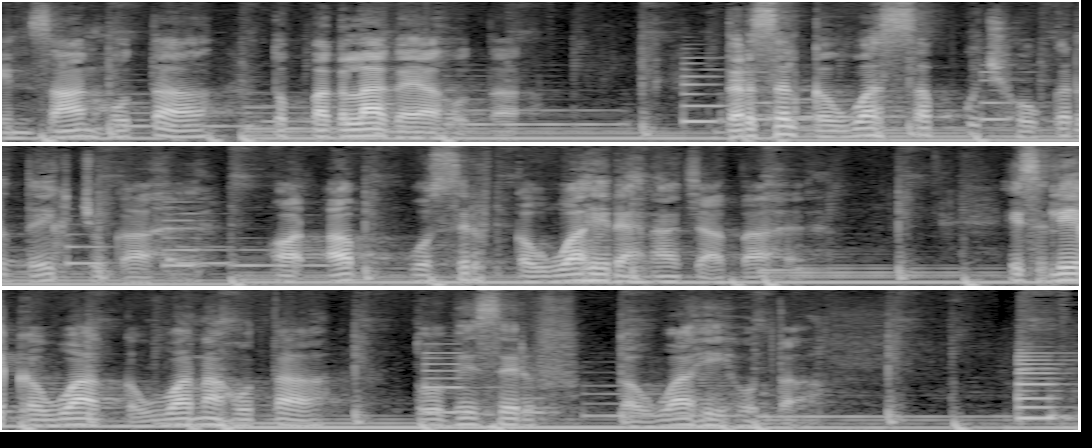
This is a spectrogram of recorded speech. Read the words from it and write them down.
इंसान होता तो पगला गया होता। दरअसल कौवा सब कुछ होकर देख चुका है और अब वो सिर्फ़ कौवा ही रहना चाहता है। इसलिए कौवा कौवा ना होता तो भी सिर्फ़ कौवा ही होता। Thank you.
